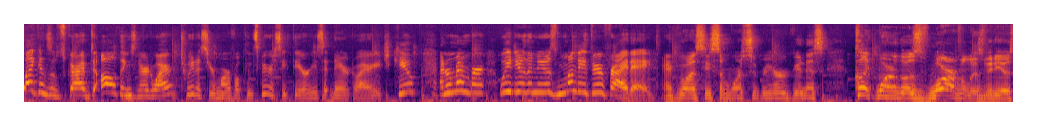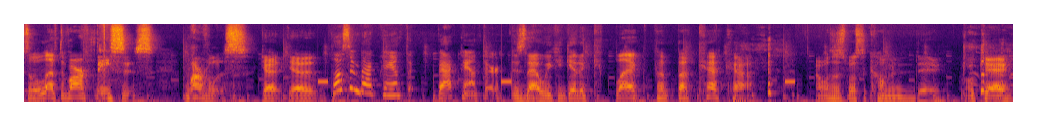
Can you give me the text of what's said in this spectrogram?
Like and subscribe to all things Nerdwire. Tweet us your Marvel conspiracy theories at NerdwireHQ. And remember, we do the news Monday through Friday. And if you want to see some more superhero goodness, click one of those marvelous videos to the left of our faces. Marvelous. Get get it? Plus in Black Panther, Black Panther. Is that we could get a black p- p- I wasn't supposed to come in today, okay?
